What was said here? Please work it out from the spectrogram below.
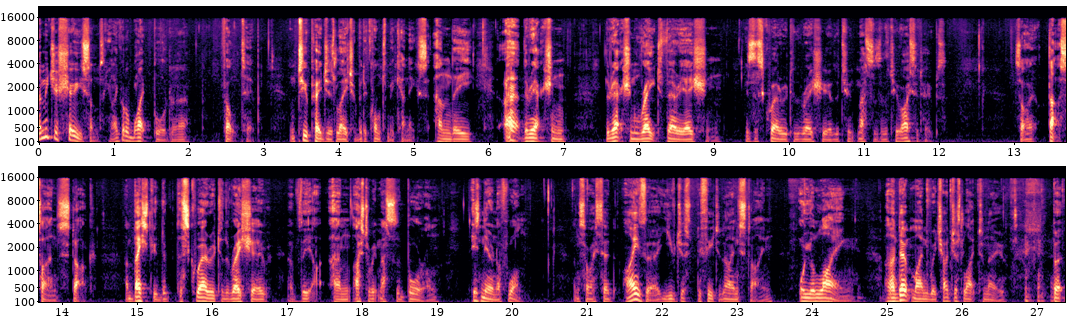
let me just show you something. I got a whiteboard and a felt tip, and two pages later, a bit of quantum mechanics, and the, the, reaction, the reaction rate variation is the square root of the ratio of the two masses of the two isotopes. So I, that science stuck. And basically, the, the, square root of the ratio of the um, isotopic masses of boron is near enough 1. And so I said, either you've just defeated Einstein, or you're lying. And I don't mind which, I'd just like to know. but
